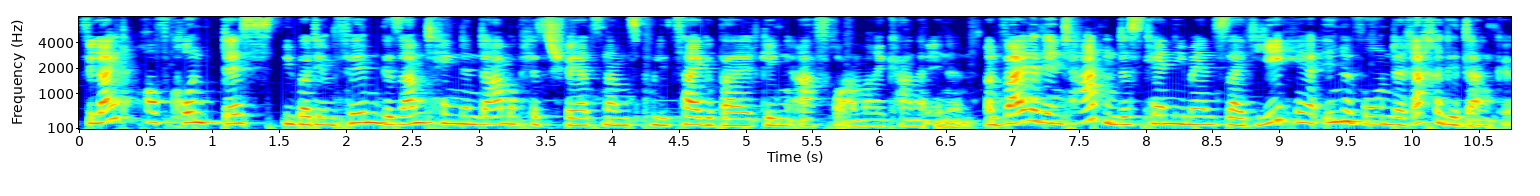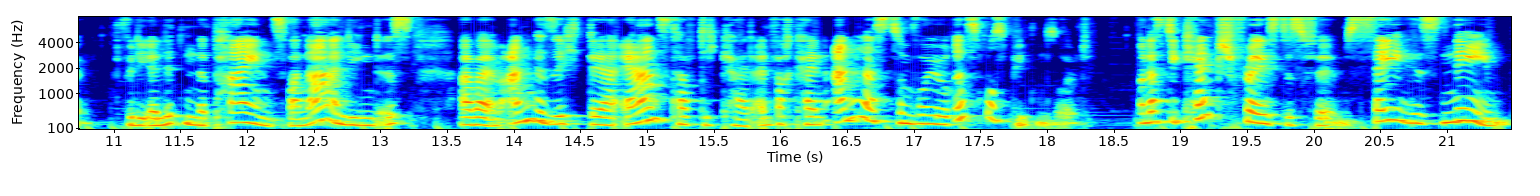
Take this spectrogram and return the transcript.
Vielleicht auch aufgrund des über dem Film gesamt hängenden Damoklesschwerts namens Polizeigewalt gegen AfroamerikanerInnen. Und weil er den Taten des Candymans seit jeher innewohnende Rachegedanke für die erlittene Pein zwar naheliegend ist, aber im Angesicht der Ernsthaftigkeit einfach keinen Anlass zum Voyeurismus bieten sollte. Und dass die Catchphrase des Films Say His Name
